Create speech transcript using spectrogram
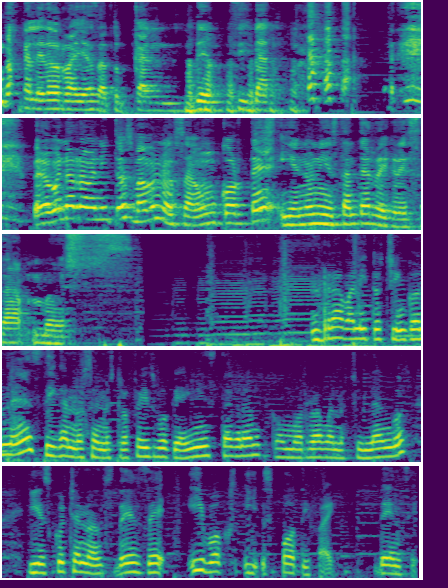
Bájale dos rayas a tu candensidad. Pero bueno, rabanitos, vámonos a un corte y en un instante regresamos. Rabanitos chingones, síganos en nuestro Facebook e Instagram como Rábanos Chilangos y escúchenos desde Evox y Spotify. Dense.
